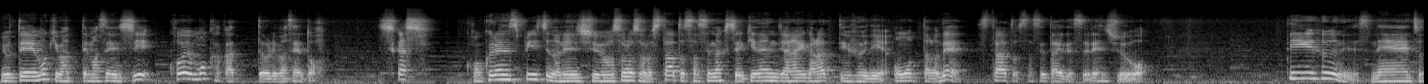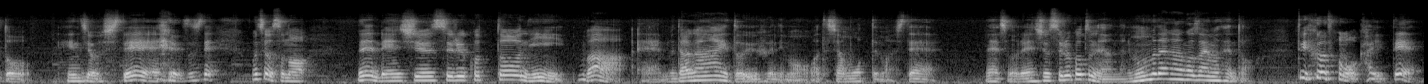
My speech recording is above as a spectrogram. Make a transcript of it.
予定も決まってませんし声もかかっておりませんとしかし国連スピーチの練習をそろそろスタートさせなくちゃいけないんじゃないかなっていうふうに思ったのでスタートさせたいです練習をっていうふうにですねちょっと返事をして そしてもちろんそのね、練習することには、えー、無駄がないというふうにも私は思ってまして、ね、その練習することには何も無駄がございませんと。っていうことも書いて、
